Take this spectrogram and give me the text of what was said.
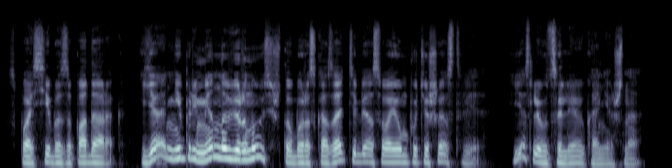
Спасибо за подарок. Я непременно вернусь, чтобы рассказать тебе о своем путешествии, если уцелею, конечно.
